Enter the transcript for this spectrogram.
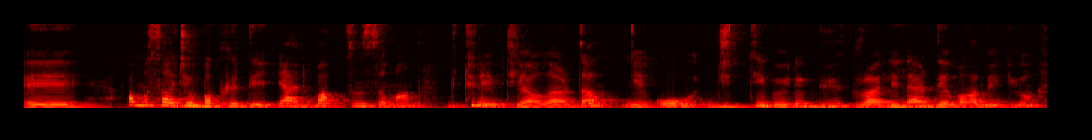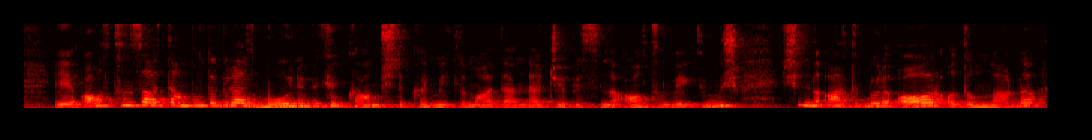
E, ama sadece bakır değil. Yani baktığınız zaman bütün emtialarda e, o ciddi böyle büyük ralliler devam ediyor. E, altın zaten burada biraz boynu bükük kalmıştı kıymetli madenler cephesinde altın ve gümüş. Şimdi artık böyle ağır adımlarla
